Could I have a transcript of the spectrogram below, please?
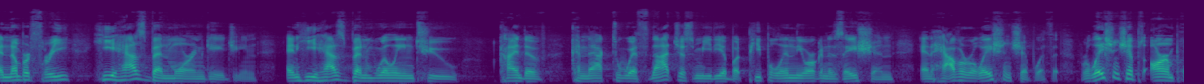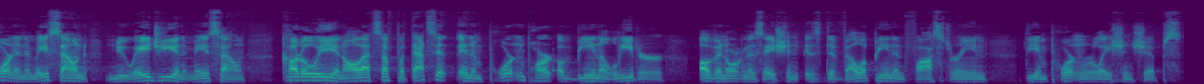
And number three, he has been more engaging and he has been willing to kind of connect with not just media, but people in the organization and have a relationship with it. Relationships are important, and it may sound new agey and it may sound cuddly and all that stuff, but that's an important part of being a leader of an organization is developing and fostering the important relationships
